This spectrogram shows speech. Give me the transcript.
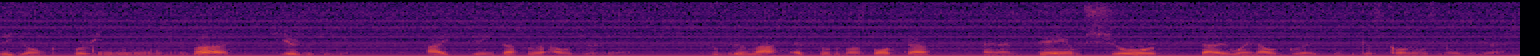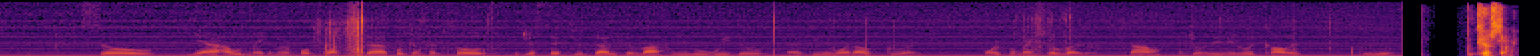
as a young person. But here's the kicker. I think that's where our journey ends. This will be the last episode of our podcast, and I'm damn sure that it went out greatly because Collin was amazing there. So yeah, I would make another podcast for that podcast episode. But just stay tuned. That is the last interview we do, and I think it went out great. More information later. Now, enjoy the interview with Collin. To you. Can start.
